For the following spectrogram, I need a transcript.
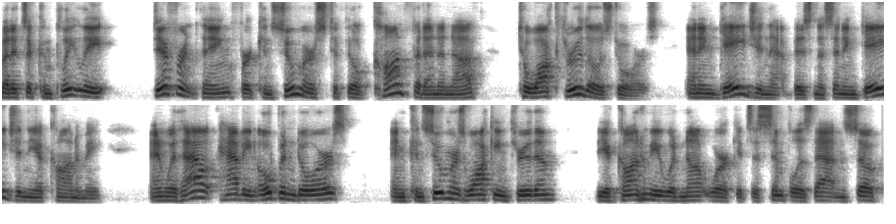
but it's a completely different thing for consumers to feel confident enough to walk through those doors and engage in that business and engage in the economy. And without having open doors and consumers walking through them, the economy would not work. It's as simple as that. And so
